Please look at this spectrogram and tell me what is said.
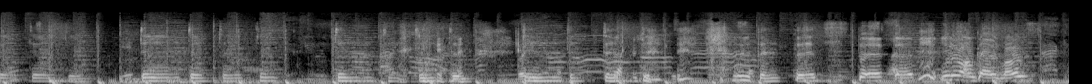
You know I'm going, Laurence?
